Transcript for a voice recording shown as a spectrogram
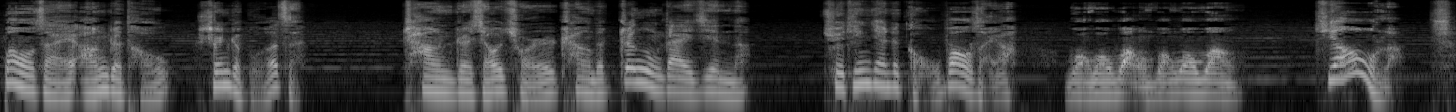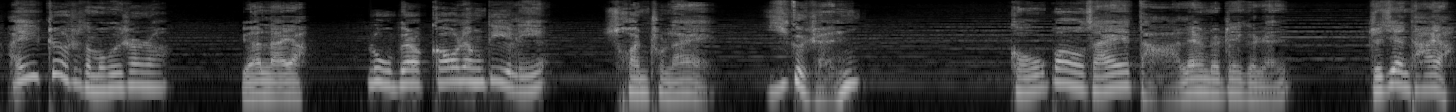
豹仔昂着头，伸着脖子，唱着小曲儿，唱的正带劲呢，却听见这狗豹仔啊。汪汪汪汪汪汪，叫了！哎，这是怎么回事啊？原来呀，路边高粱地里窜出来一个人。狗豹仔打量着这个人，只见他呀，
